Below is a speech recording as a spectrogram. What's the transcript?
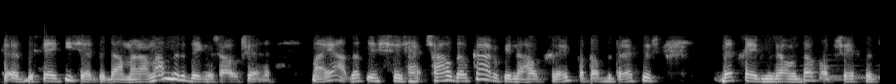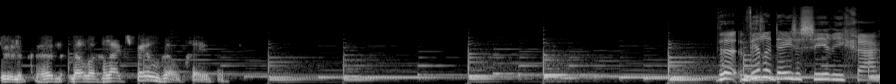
Nee. Besteed die centen dan maar aan andere dingen, zou ik zeggen. Maar ja, dat is, ze houden elkaar ook in de houtgreep wat dat betreft. Dus wetgeving zou in dat opzicht natuurlijk hun wel een gelijk speelveld geven. We willen deze serie graag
